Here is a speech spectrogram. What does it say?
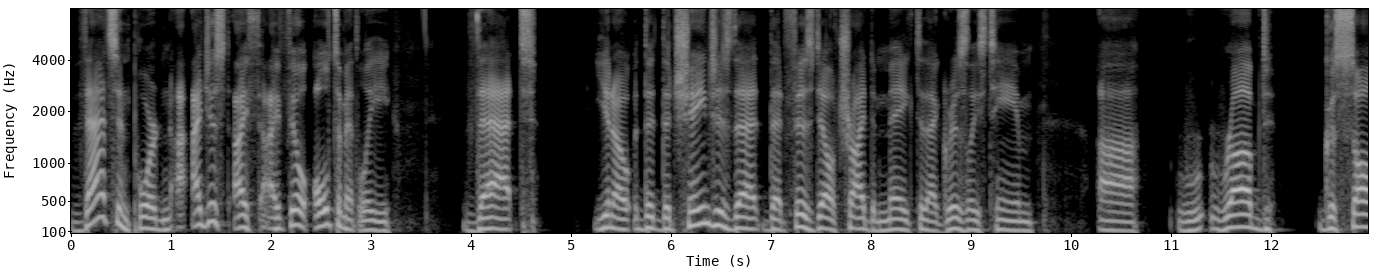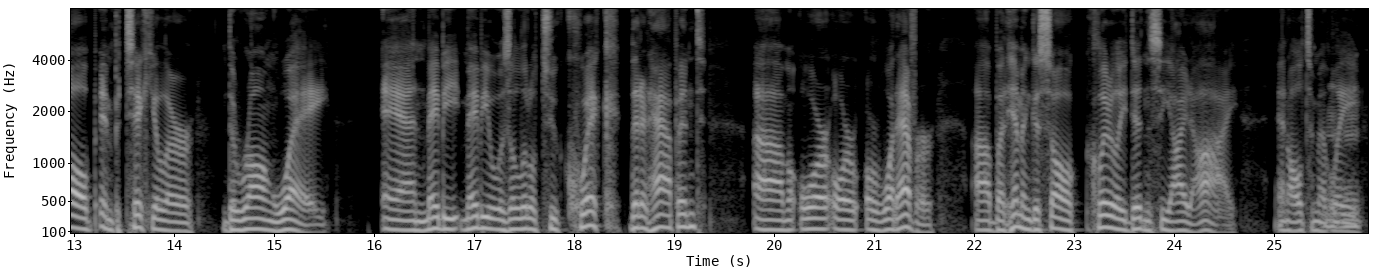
that's important. I, I just, I, I feel ultimately that, you know, the, the changes that, that Fizdale tried to make to that Grizzlies team uh, r- rubbed Gasol in particular the wrong way and maybe maybe it was a little too quick that it happened, um, or or or whatever. Uh, but him and Gasol clearly didn't see eye to eye, and ultimately, mm-hmm.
